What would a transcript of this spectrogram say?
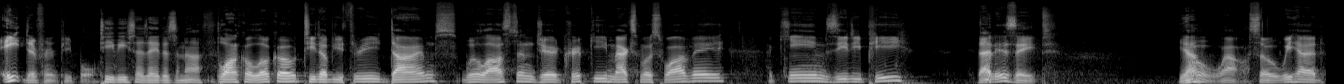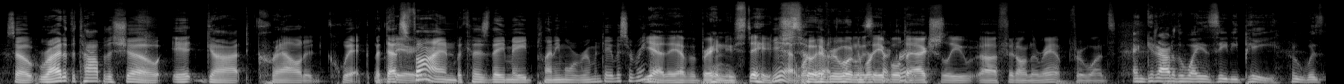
Eight different people. TV says eight is enough. Blanco Loco, TW3, Dimes, Will Austin, Jared Kripke, Maximo Suave, Hakeem, ZDP. That is eight. Yeah. Oh, wow. So we had So right at the top of the show, it got crowded quick, but that's Very. fine because they made plenty more room in Davis Arena. Yeah, they have a brand new stage. Yeah, it so worked out- everyone it was worked out able to great. actually uh, fit on the ramp for once. And get out of the way of ZDP, who was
